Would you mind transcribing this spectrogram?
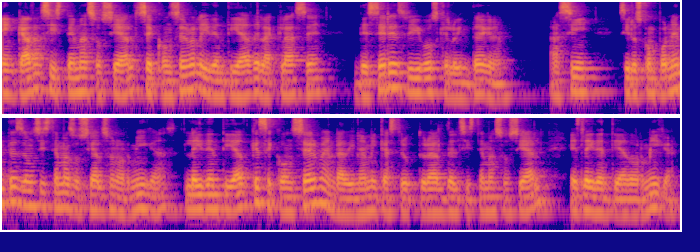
En cada sistema social se conserva la identidad de la clase de seres vivos que lo integran. Así, si los componentes de un sistema social son hormigas, la identidad que se conserva en la dinámica estructural del sistema social es la identidad hormiga.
